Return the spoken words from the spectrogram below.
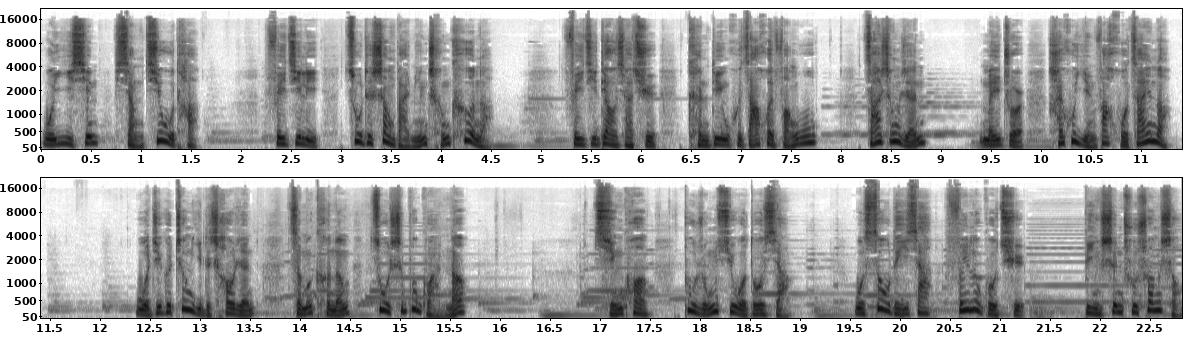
我一心想救它。飞机里坐着上百名乘客呢，飞机掉下去肯定会砸坏房屋，砸伤人，没准儿还会引发火灾呢。我这个正义的超人怎么可能坐视不管呢？情况不容许我多想，我嗖的一下飞了过去，并伸出双手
